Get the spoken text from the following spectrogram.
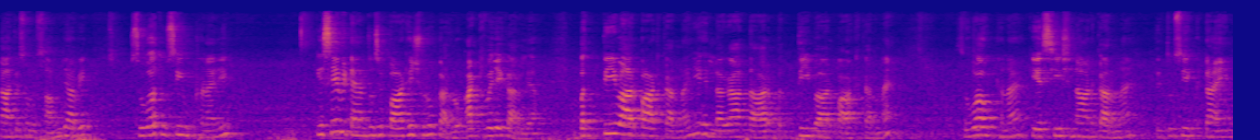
ਤਾਂ ਕਿ ਤੁਹਾਨੂੰ ਸਮਝ ਆਵੇ। ਸਵੇਰ ਤੁਸੀਂ ਉੱਠਣਾ ਜੀ। ਕਿਸੇ ਵੀ ਟਾਈਮ ਤੁਸੀਂ ਪਾਠ ਹੀ ਸ਼ੁਰੂ ਕਰ ਲਓ 8 ਵਜੇ ਕਰ ਲਿਆ। 32 ਵਾਰ ਪਾਠ ਕਰਨਾ ਜੀ ਇਹ ਲਗਾਤਾਰ 32 ਵਾਰ ਪਾਠ ਕਰਨਾ ਹੈ। ਸਵੇਰ ਉੱਠਣਾ ਹੈ ਕੇਸੀ ਇਸ਼ਨਾਨ ਕਰਨਾ ਹੈ ਤੇ ਤੁਸੀਂ ਇੱਕ ਟਾਈਮ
